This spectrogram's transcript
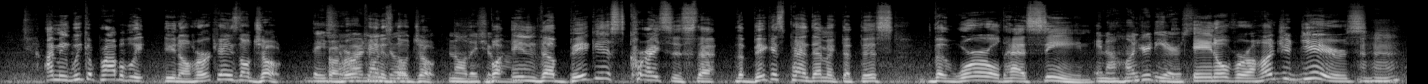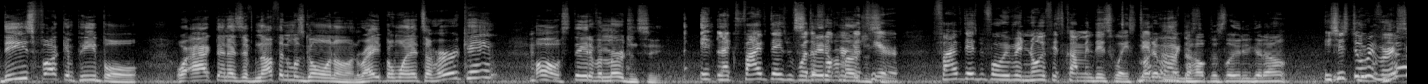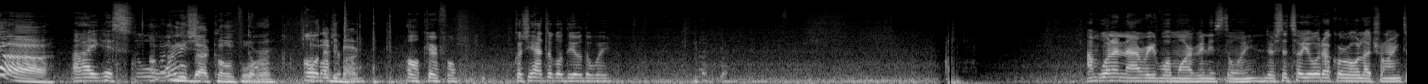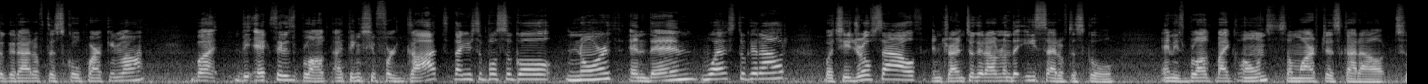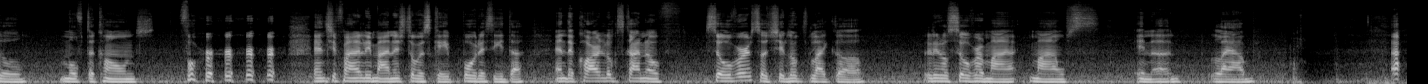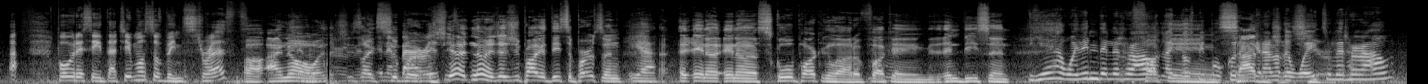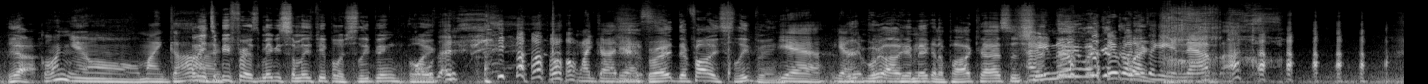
I mean, we could probably you know hurricanes don't joke. They a sure are hurricane no is no joke. joke. No, they sure But aren't. in the biggest crisis that the biggest pandemic that this the world has seen in a hundred years. in over a hundred years, Mm-hmm. these fucking people were acting as if nothing was going on, right? But when it's a hurricane, oh, state of emergency. it like five days before State the fucker gets here. Five days before we even know if it's coming this way. State Might of have to help this lady get out. Is she still reversing? Yeah. Ay, Jesus. I'm gonna where move that cone for her. Oh, I'll there's be back. cone. Oh, careful. Because she had to go the other way. I'm going to narrate what Marvin is doing. There's a Toyota Corolla trying to get out of the school parking lot. But the exit is blocked. I think she forgot that you're supposed to go north and then west to get out, but she drove south and trying to get out on the east side of the school, and it's blocked by cones. So Marv just got out to move the cones for her, and she finally managed to escape. Pobrecita. And the car looks kind of silver, so she looks like a little silver mi- mouse in a lab. Pobrecita, she must have been stressed. Uh, I know, And and she's like and super. Yeah, no, she's probably a decent person. Yeah. In a in a school parking lot of fucking indecent. Yeah, why didn't they let her out? Like those people couldn't get out of the way here. to let her out? Yeah. Coño, my God. I mean, to be fair, maybe some of these people are sleeping. Like, oh, that- oh my God, yes. right? They're probably sleeping. Yeah, yeah. We're, we're out here making a podcast and shit. I know. They're like- taking a nap.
